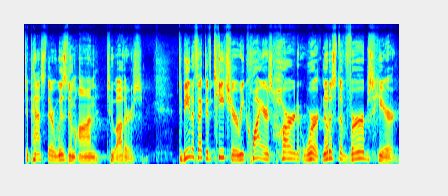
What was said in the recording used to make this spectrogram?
to pass their wisdom on to others. To be an effective teacher requires hard work. Notice the verbs here.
